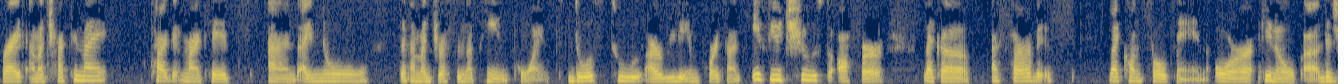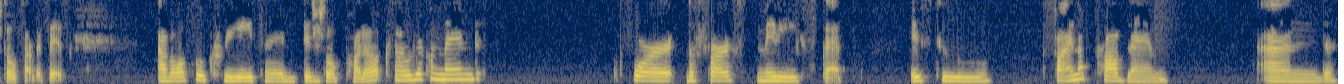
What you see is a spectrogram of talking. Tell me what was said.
right? I'm attracting my target market and I know that I'm addressing a pain point. Those two are really important. If you choose to offer like a, a service like consulting or you know uh, digital services i've also created digital products i would recommend for the first maybe step is to find a problem and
